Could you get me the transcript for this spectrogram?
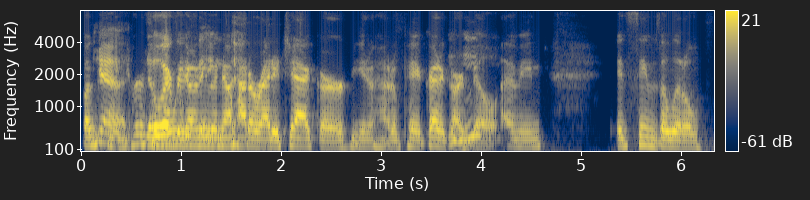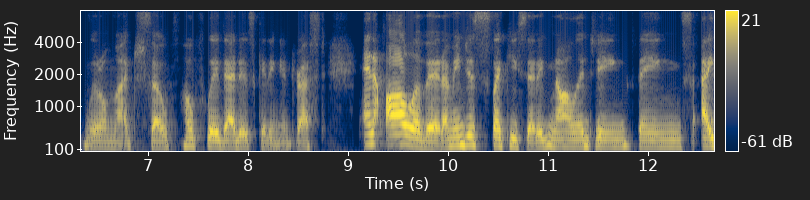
functioning yeah, person. Know we don't even know how to write a check or you know how to pay a credit card mm-hmm. bill. I mean, it seems a little little much. So hopefully that is getting addressed. And all of it. I mean, just like you said, acknowledging things. I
